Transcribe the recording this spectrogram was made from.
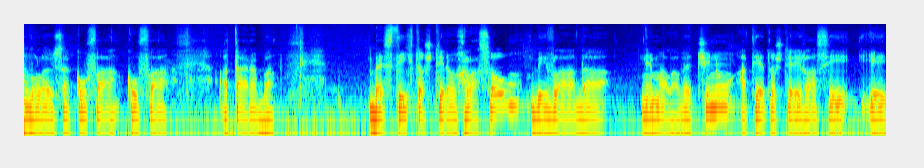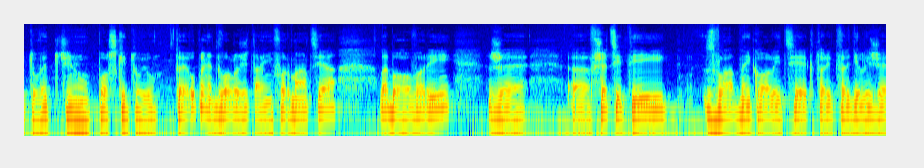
volajú sa Kufa, Kufa a Taraba. Bez týchto štyroch hlasov by vláda nemala väčšinu a tieto štyri hlasy jej tú väčšinu poskytujú. To je úplne dôležitá informácia, lebo hovorí, že e, všetci tí, z vládnej koalície, ktorí tvrdili, že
